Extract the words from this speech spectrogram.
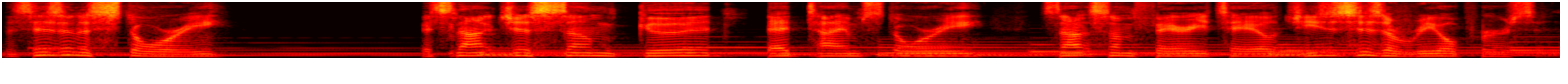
This isn't a story. It's not just some good bedtime story. It's not some fairy tale. Jesus is a real person.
